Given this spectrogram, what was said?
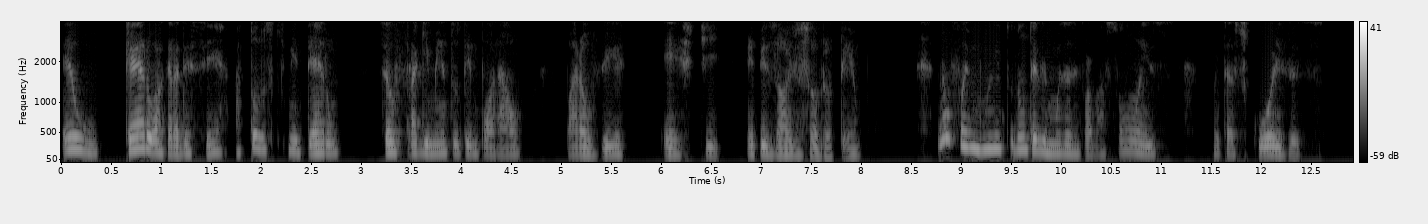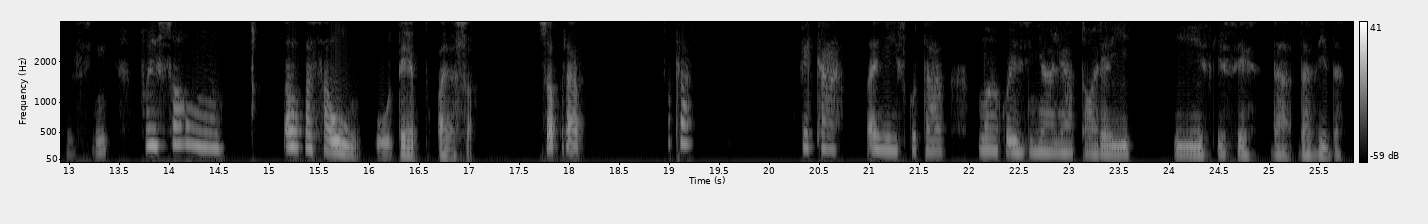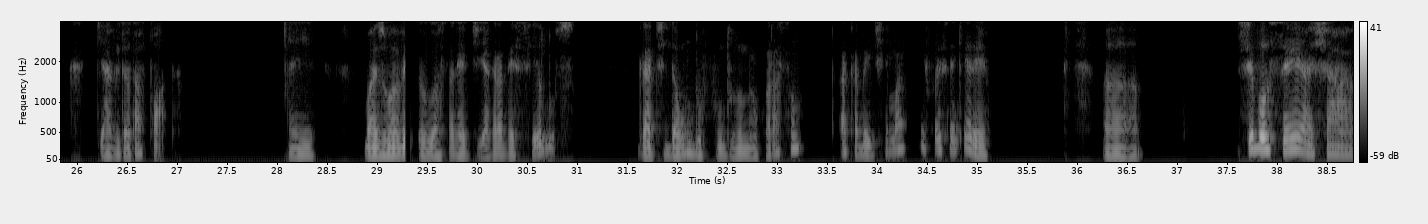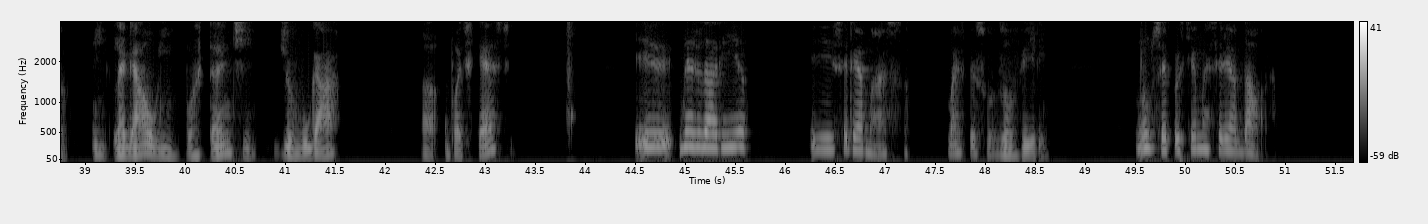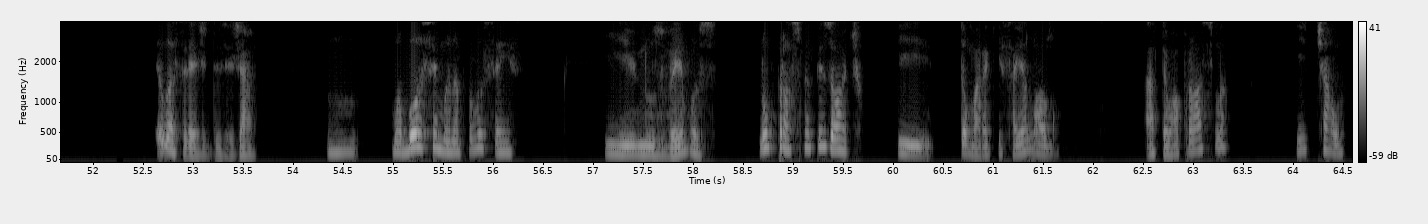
Eu quero agradecer a todos que me deram seu fragmento temporal para ouvir este episódio sobre o tempo. Não foi muito, não teve muitas informações, muitas coisas assim. Foi só um. Só pra passar o, o tempo, olha só. Só pra. Só pra ficar aí, escutar uma coisinha aleatória aí e esquecer da, da vida. Que a vida tá foda. Aí, mais uma vez, eu gostaria de agradecê-los. Gratidão do fundo do meu coração. Acabei de rimar e foi sem querer. Uh, se você achar legal e importante divulgar uh, o podcast, e me ajudaria e seria massa mais pessoas ouvirem. Não sei porquê, mas seria da hora. Eu gostaria de desejar um, uma boa semana para vocês. E nos vemos no próximo episódio. E tomara que saia logo. Até uma próxima e tchau.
